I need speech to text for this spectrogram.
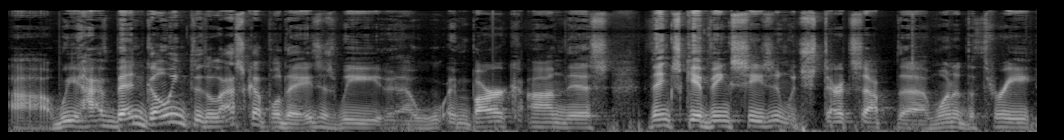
Uh, we have been going through the last couple days as we uh, embark on this Thanksgiving season, which starts up the, one of the three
